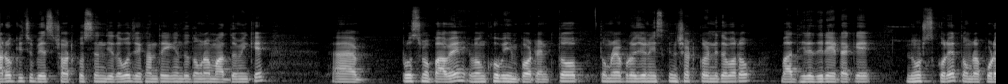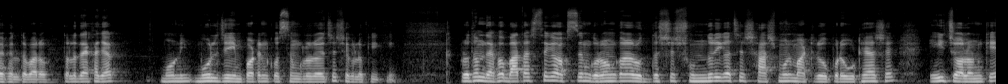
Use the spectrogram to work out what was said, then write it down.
আরও কিছু বেস্ট শর্ট কোশ্চেন দিয়ে দেবো, যেখান থেকে কিন্তু তোমরা মাধ্যমিকে প্রশ্ন পাবে এবং খুব ইম্পর্ট্যান্ট তো তোমরা প্রয়োজনে স্ক্রিনশট করে নিতে পারো বা ধীরে ধীরে এটাকে নোটস করে তোমরা পড়ে ফেলতে পারো। তাহলে দেখা যাক মূল যে ইম্পর্ট্যান্ট কোশ্চেনগুলো রয়েছে সেগুলো কী কী। প্রথম দেখো, বাতাস থেকে অক্সিজেন গ্রহণ করার উদ্দেশ্যে সুন্দরী গাছের শ্বাসমূল মাটির উপরে উঠে আসে। এই চলনকে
